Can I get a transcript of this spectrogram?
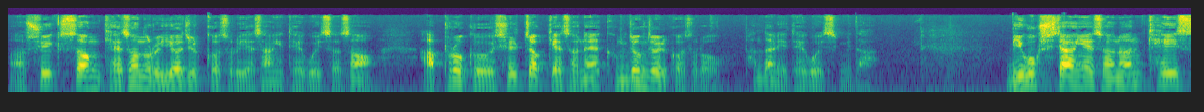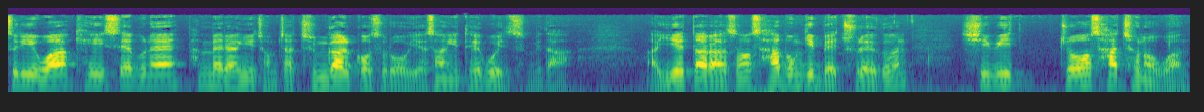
어, 수익성 개선으로 이어질 것으로 예상이 되고 있어서 앞으로 그 실적 개선에 긍정적일 것으로 판단이 되고 있습니다. 미국 시장에서는 K3와 K7의 판매량이 점차 증가할 것으로 예상이 되고 있습니다. 아, 이에 따라서 4분기 매출액은 12조 4천억 원,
